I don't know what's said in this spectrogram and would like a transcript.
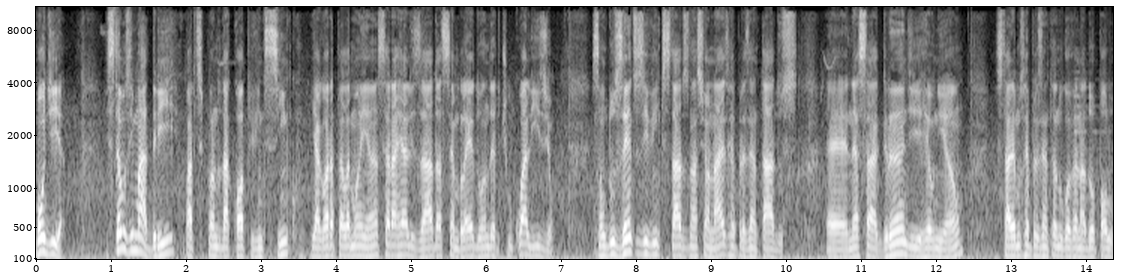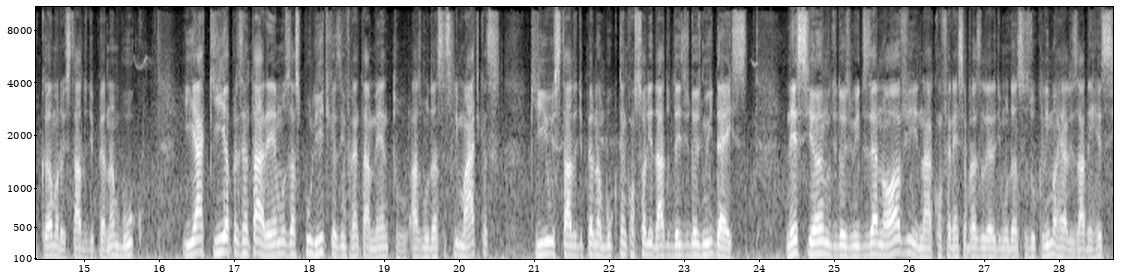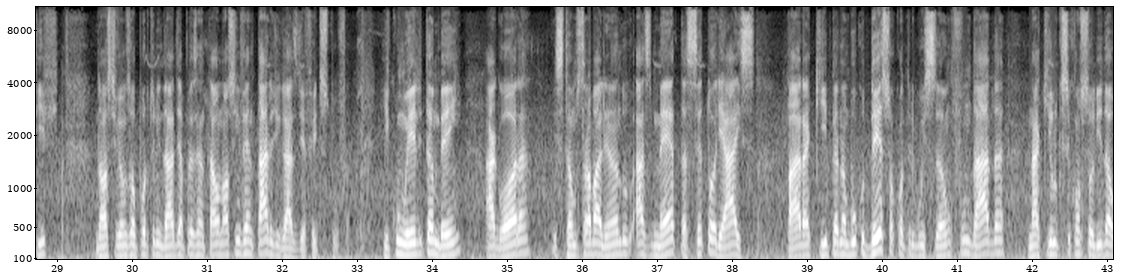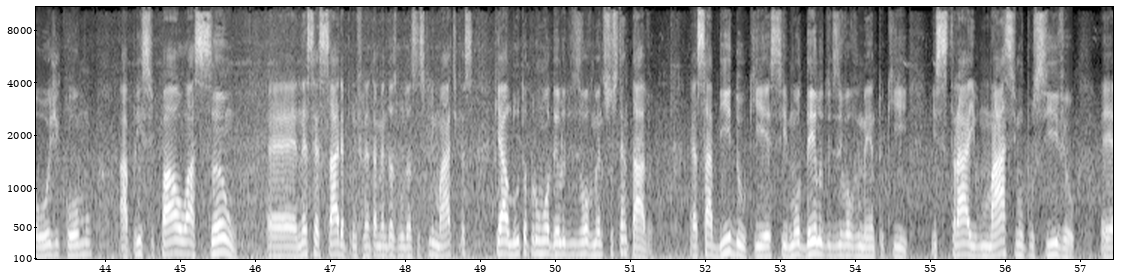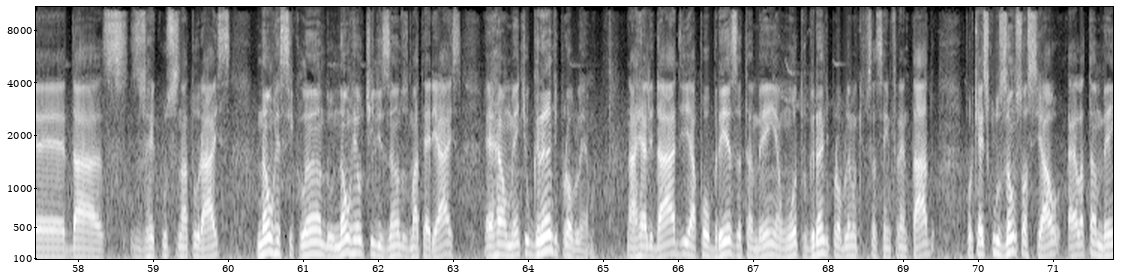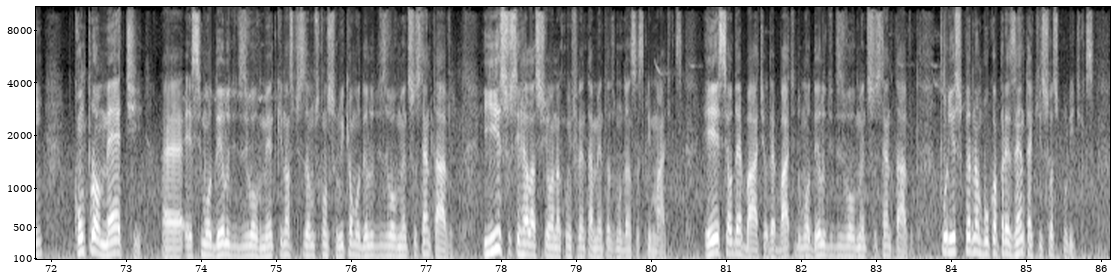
Bom dia. Estamos em Madrid, participando da COP25 e agora pela manhã será realizada a Assembleia do Under Two Coalition. São 220 estados nacionais representados é, nessa grande reunião. Estaremos representando o governador Paulo Câmara, o estado de Pernambuco, e aqui apresentaremos as políticas de enfrentamento às mudanças climáticas que o estado de Pernambuco tem consolidado desde 2010. Nesse ano de 2019, na Conferência Brasileira de Mudanças do Clima, realizada em Recife, nós tivemos a oportunidade de apresentar o nosso inventário de gases de efeito estufa. E com ele também, agora, estamos trabalhando as metas setoriais para que Pernambuco dê sua contribuição fundada naquilo que se consolida hoje como a principal ação é, necessária para o enfrentamento das mudanças climáticas, que é a luta por um modelo de desenvolvimento sustentável. É sabido que esse modelo de desenvolvimento que extrai o máximo possível é, das, dos recursos naturais, não reciclando, não reutilizando os materiais, é realmente o grande problema. Na realidade, a pobreza também é um outro grande problema que precisa ser enfrentado, porque a exclusão social, ela também compromete é, esse modelo de desenvolvimento que nós precisamos construir, que é o modelo de desenvolvimento sustentável. E isso se relaciona com o enfrentamento das mudanças climáticas. Esse é o debate, é o debate do modelo de desenvolvimento sustentável. Por isso, Pernambuco apresenta aqui suas políticas.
